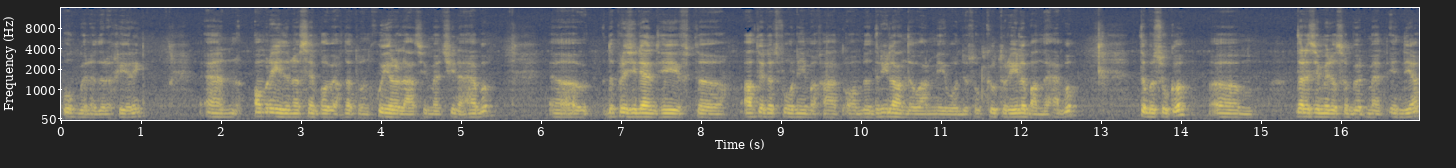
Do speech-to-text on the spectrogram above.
ook binnen de regering. En om redenen simpelweg dat we een goede relatie met China hebben. Uh, de president heeft uh, altijd het voornemen gehad om de drie landen waarmee we dus ook culturele banden hebben te bezoeken. Um, dat is inmiddels gebeurd met India.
